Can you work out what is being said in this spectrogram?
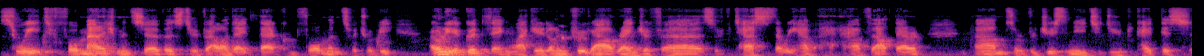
suite for management servers to validate their conformance, which would be only a good thing. Like it'll improve our range of uh, sort of tests that we have have out there, and um, sort of reduce the need to duplicate this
